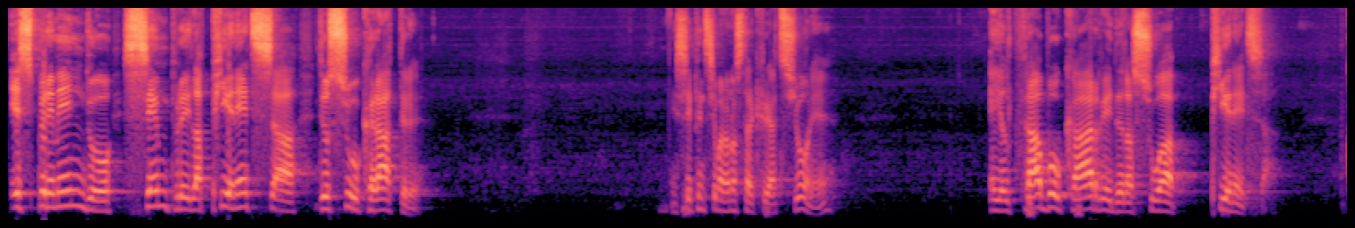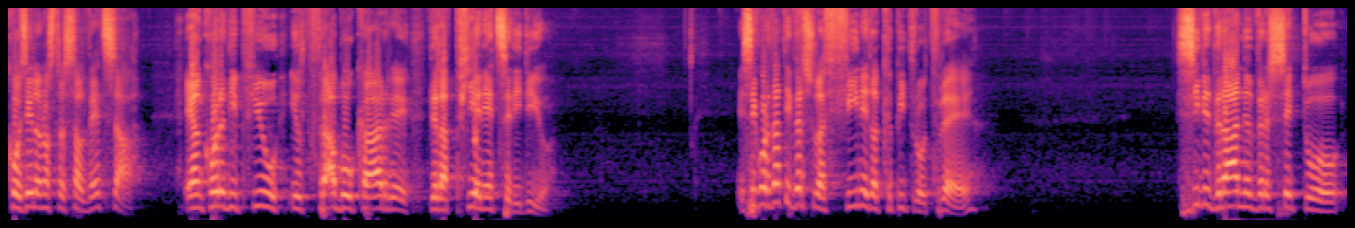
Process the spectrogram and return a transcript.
esprimendo sempre la pienezza del suo carattere. E se pensiamo alla nostra creazione, è il traboccare della sua pienezza. Cos'è la nostra salvezza? È ancora di più il traboccare della pienezza di Dio. E se guardate verso la fine del capitolo 3, si vedrà nel versetto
